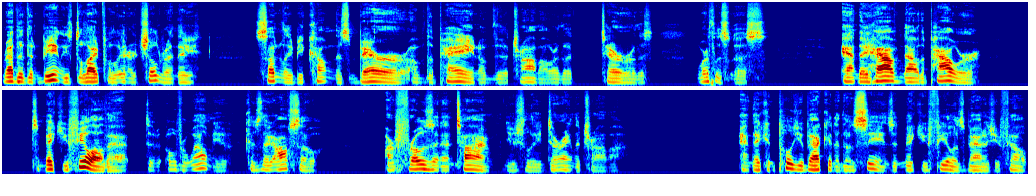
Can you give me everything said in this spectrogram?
rather than being these delightful inner children, they suddenly become this bearer of the pain of the trauma or the terror or this worthlessness. And they have now the power to make you feel all that, to overwhelm you, because they also are frozen in time, usually during the trauma and they can pull you back into those scenes and make you feel as bad as you felt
